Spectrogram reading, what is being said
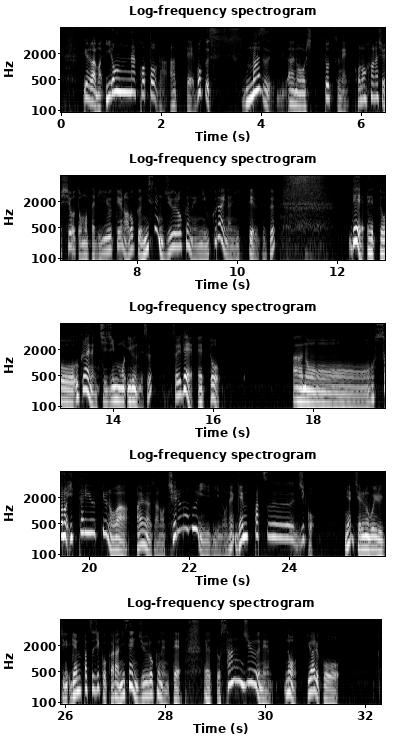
ていうのは、まあ、いろんなことがあって、僕、まず、あの、一つね、この話をしようと思った理由っていうのは僕、2016年にウクライナに行ってるんです。で、えっと、ウクライナに知人もいるんです。それで、えっと、あのー、その行った理由っていうのは、あれなんですよ、あの、チェルノブイリのね、原発事故。ね、チェルノブイリ原発事故から2016年って、えっと、30年の、いわゆるこう、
